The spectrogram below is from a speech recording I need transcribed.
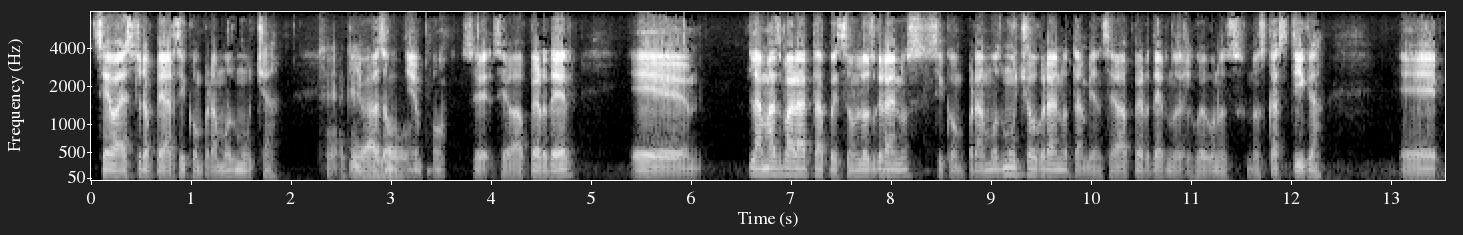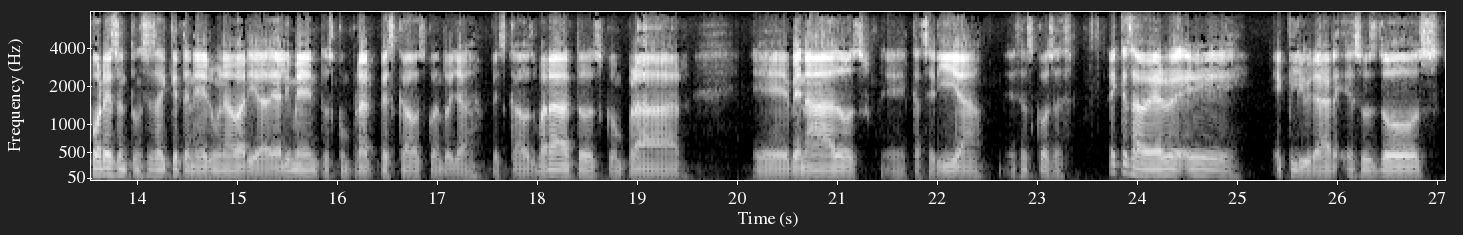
se va a estropear si compramos mucha. Sí, y pasa un tiempo, se, se va a perder. Eh, la más barata pues son los granos. Si compramos mucho grano también se va a perder, el juego nos, nos castiga. Eh, por eso entonces hay que tener una variedad de alimentos, comprar pescados cuando ya pescados baratos, comprar eh, venados, eh, cacería, esas cosas. Hay que saber equilibrar esos dos,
